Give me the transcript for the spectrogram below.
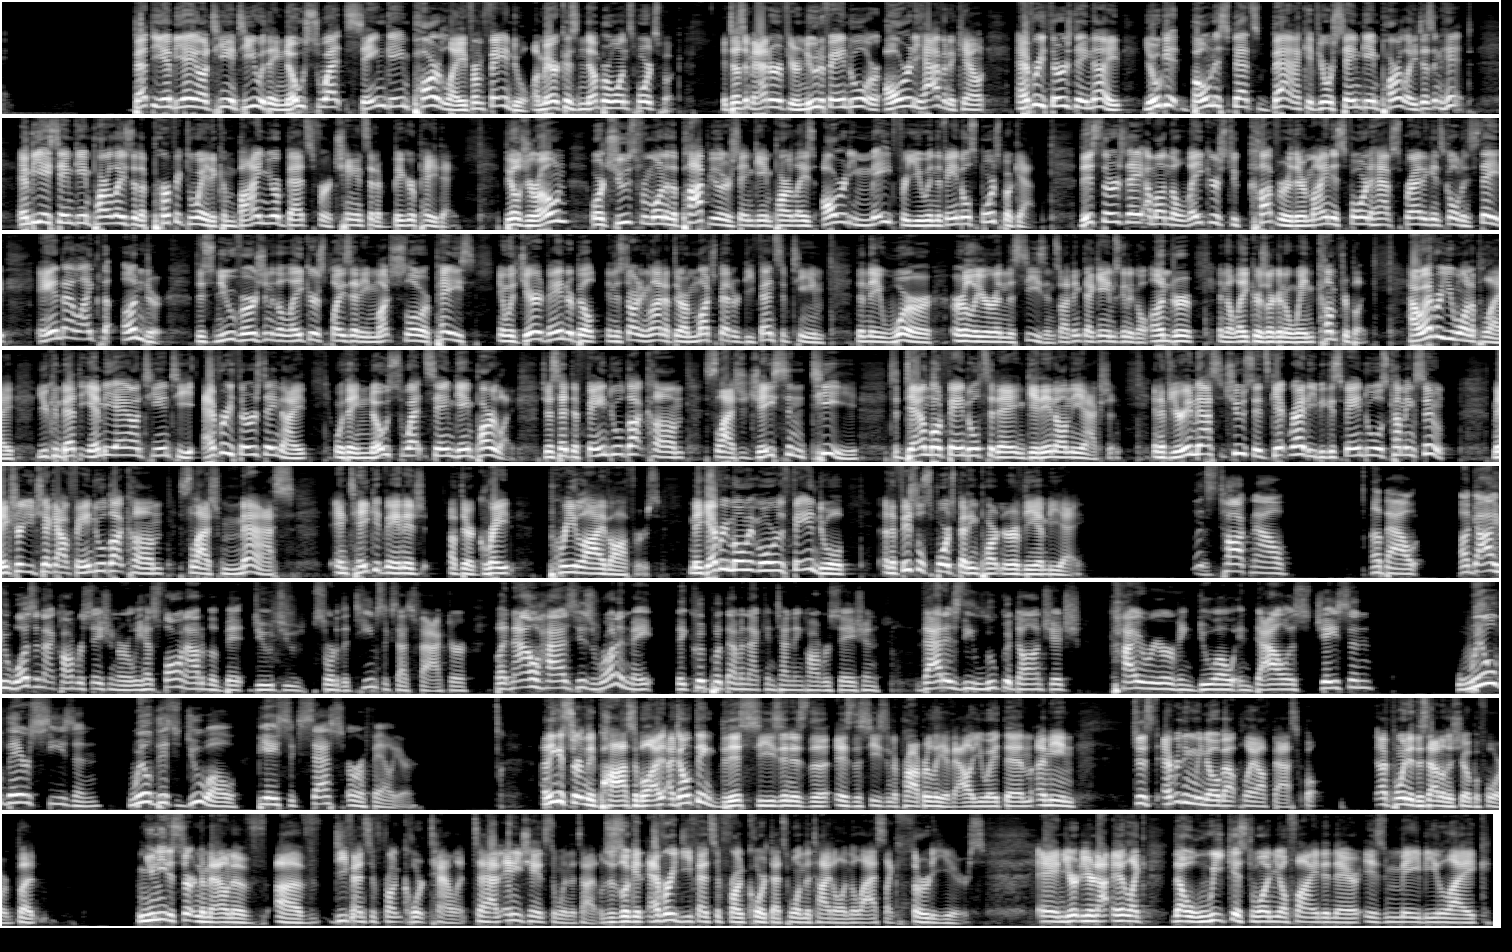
Bet the NBA on TNT with a no-sweat same-game parlay from FanDuel, America's number one sportsbook. It doesn't matter if you're new to FanDuel or already have an account. Every Thursday night, you'll get bonus bets back if your same-game parlay doesn't hit. NBA same game parlays are the perfect way to combine your bets for a chance at a bigger payday. Build your own or choose from one of the popular same game parlays already made for you in the FanDuel Sportsbook app. This Thursday, I'm on the Lakers to cover their minus four and a half spread against Golden State, and I like the under. This new version of the Lakers plays at a much slower pace, and with Jared Vanderbilt in the starting lineup, they're a much better defensive team than they were earlier in the season. So I think that game's going to go under, and the Lakers are going to win comfortably. However, you want to play, you can bet the NBA on TNT every Thursday night with a no sweat same game parlay. Just head to fanduel.com slash Jason T to download FanDuel today and get in on the action. And if you're in Massachusetts, get ready because FanDuel is coming soon. Make sure you check out fanduel.com slash mass and take advantage of their great pre-live offers. Make every moment more with FanDuel, an official sports betting partner of the NBA. Let's talk now about a guy who was in that conversation early, has fallen out of a bit due to sort of the team success factor, but now has his running mate. They could put them in that contending conversation. That is the Luka Doncic, Kyrie Irving duo in Dallas. Jason, will their season, will this duo be a success or a failure? I think it's certainly possible. I, I, don't think this season is the is the season to properly evaluate them. I mean, just everything we know about playoff basketball. I've pointed this out on the show before, but you need a certain amount of of defensive front court talent to have any chance to win the title. Just look at every defensive front court that's won the title in the last like 30 years and you're you're not like the weakest one you'll find in there is maybe like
